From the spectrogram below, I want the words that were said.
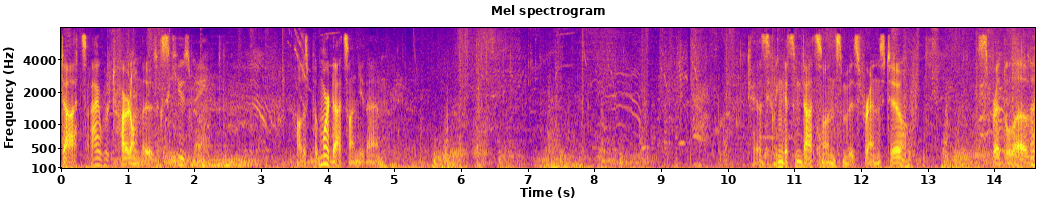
dots. I worked hard on those, excuse me. I'll just put more dots on you then. Okay, let's see if we can get some dots on some of his friends too. Spread the love.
